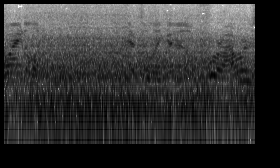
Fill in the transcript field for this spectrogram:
finally, after like, I don't know, four hours,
